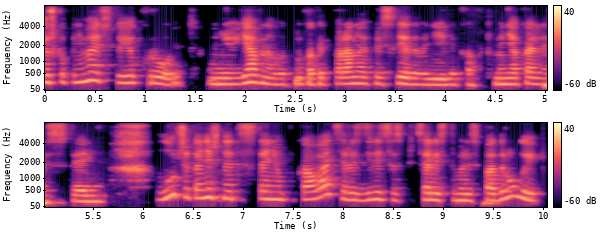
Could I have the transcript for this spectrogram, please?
девушка понимает, что ее кроет. У нее явно вот, ну, как это паранойя преследования или как-то маниакальное состояние. Лучше, конечно, это состояние упаковать, разделить со специалистом или с подругой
